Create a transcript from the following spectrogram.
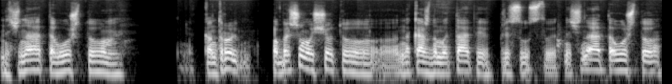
Начиная от того, что контроль, по большому счету, на каждом этапе присутствует. Начиная от того, что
